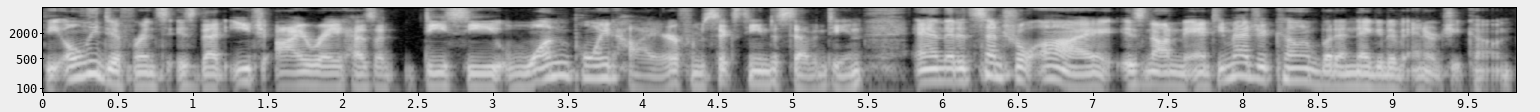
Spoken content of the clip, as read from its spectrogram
The only difference is that each eye ray has a DC one point higher from 16 to 17, and that its central eye is not an anti magic cone but a negative energy cone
